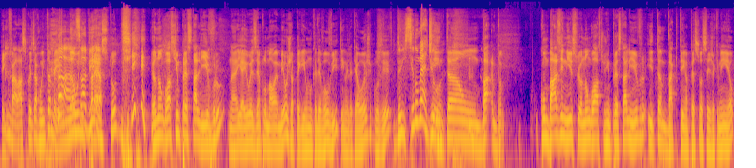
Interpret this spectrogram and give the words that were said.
Tem que falar as coisas ruins também. Eu Ah, eu não sabia. empresto. Eu não gosto de emprestar livro, né? E aí o exemplo mal é meu, já peguei um, nunca devolvi, tenho ele até hoje, inclusive. Do ensino médio. Então, com base nisso, eu não gosto de emprestar livro, e também que tenha pessoa seja que nem eu.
